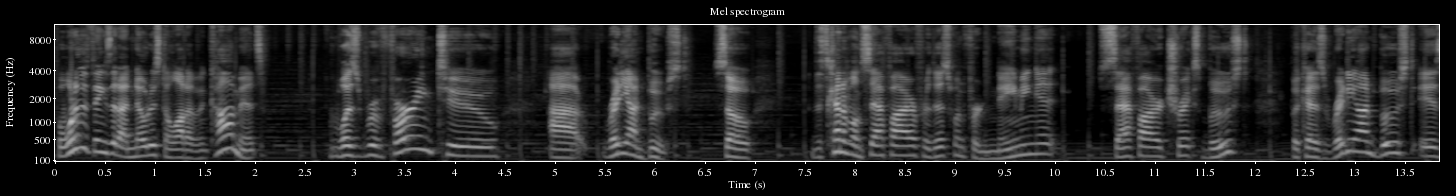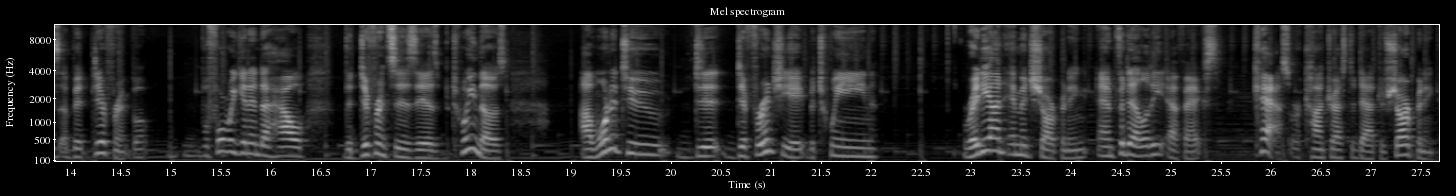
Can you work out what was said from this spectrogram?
But one of the things that I noticed a lot of in comments was referring to uh, Radeon Boost. So this kind of on Sapphire for this one for naming it Sapphire Trixx Boost because Radeon Boost is a bit different. But before we get into how the differences is between those, I wanted to differentiate between Radeon Image Sharpening and Fidelity FX CAS or Contrast Adaptive Sharpening.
